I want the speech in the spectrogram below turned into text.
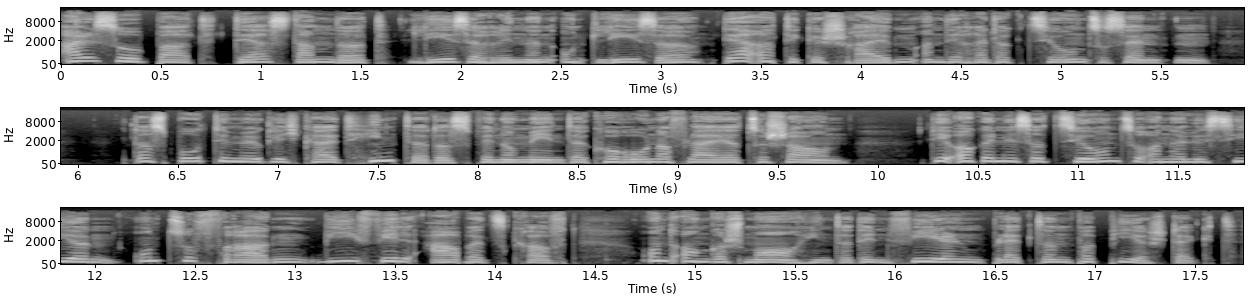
Also bat der Standard Leserinnen und Leser, derartige Schreiben an die Redaktion zu senden. Das bot die Möglichkeit, hinter das Phänomen der Corona-Flyer zu schauen, die Organisation zu analysieren und zu fragen, wie viel Arbeitskraft und Engagement hinter den vielen Blättern Papier steckt.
